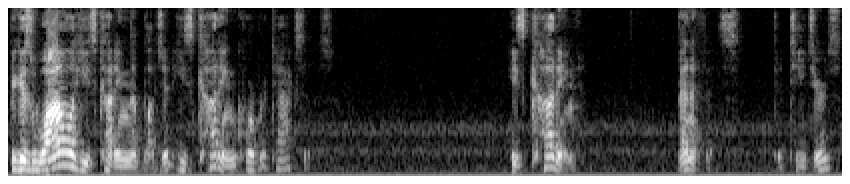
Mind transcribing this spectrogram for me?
Because while he's cutting the budget, he's cutting corporate taxes. He's cutting benefits to teachers,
